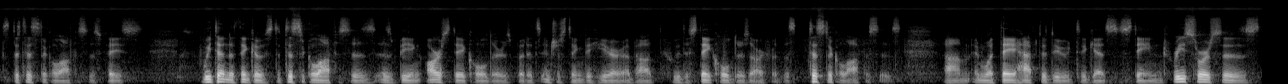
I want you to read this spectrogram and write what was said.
statistical offices face. We tend to think of statistical offices as being our stakeholders, but it's interesting to hear about who the stakeholders are for the statistical offices um, and what they have to do to get sustained resources,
